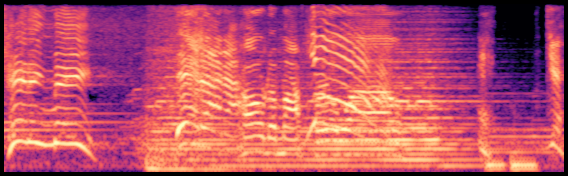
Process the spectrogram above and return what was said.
kidding me? That ought to hold him off for a while. Yeah.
